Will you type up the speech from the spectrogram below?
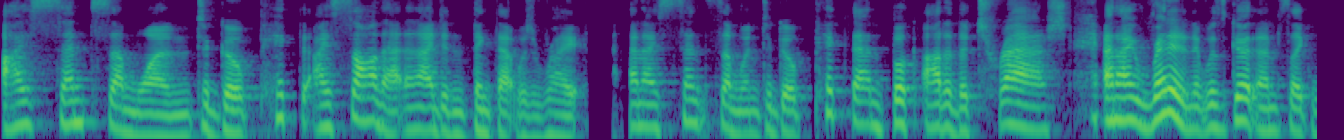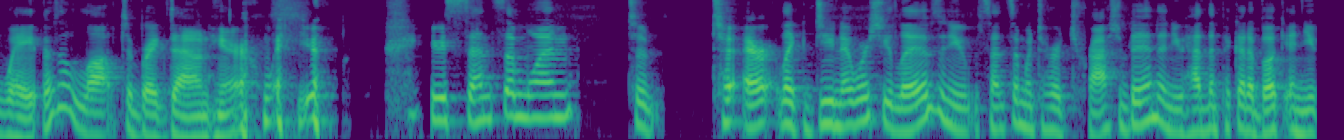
"I sent someone to go pick. The, I saw that and I didn't think that was right." And I sent someone to go pick that book out of the trash, and I read it and it was good. And I'm just like, wait, there's a lot to break down here. when you you sent someone to to Eric, like, do you know where she lives? And you sent someone to her trash bin, and you had them pick out a book, and you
